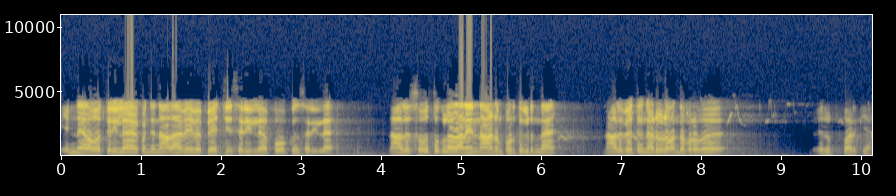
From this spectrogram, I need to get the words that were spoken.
என்ன அளவோ தெரியல கொஞ்ச நாளாவே இவ பேச்சும் சரியில்லை போக்கும் சரியில்லை. நாலு சவுத்துக்குள்ள தானே நானும் பொறுத்துக்கிட்டு இருந்தேன். நாலு பேத்துக்கு நடுவில் வந்த பிறகு வெறுப்பா இருக்கியா?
